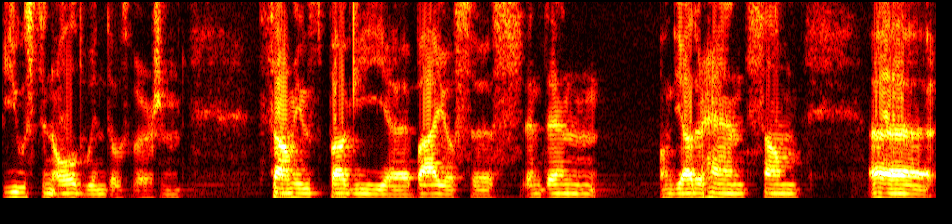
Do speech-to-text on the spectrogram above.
used an old windows version some used buggy uh, bioses and then on the other hand some uh,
